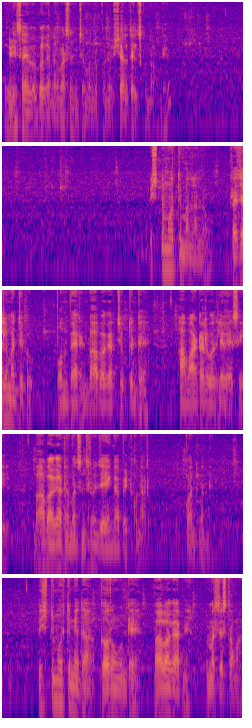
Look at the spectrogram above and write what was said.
షిరిడి సాయిబాబా గారిని విమర్శించే ముందు కొన్ని విషయాలు తెలుసుకున్నామండి విష్ణుమూర్తి మనలను ప్రజల మధ్యకు పంపారని బాబా గారు చెబుతుంటే ఆ మాటలు వదిలివేసి బాబా గారిని విమర్శించడమే జయంగా పెట్టుకున్నారు కొంతమంది. విష్ణుమూర్తి మీద గౌరవం ఉంటే బాబా గారిని విమర్శిస్తామా?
